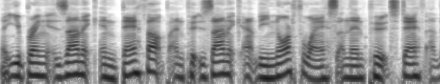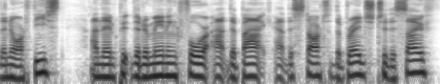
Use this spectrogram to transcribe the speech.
that you bring Zanik and Death up and put Zanik at the northwest and then put Death at the northeast and then put the remaining four at the back at the start of the bridge to the south.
